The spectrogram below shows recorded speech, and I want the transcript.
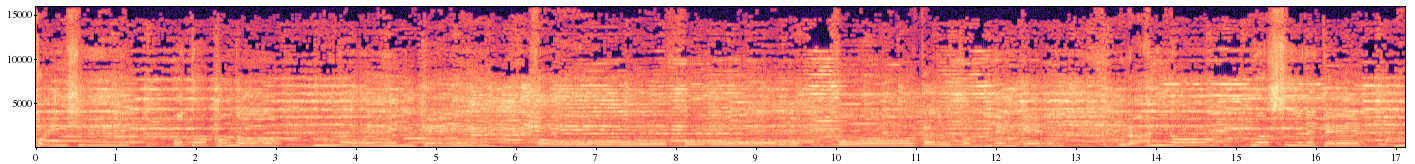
恋しい男の胸ゆけ。ほうほう蛍飛んでゆけ恨みを忘れて燃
